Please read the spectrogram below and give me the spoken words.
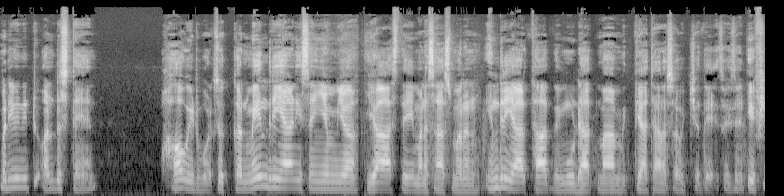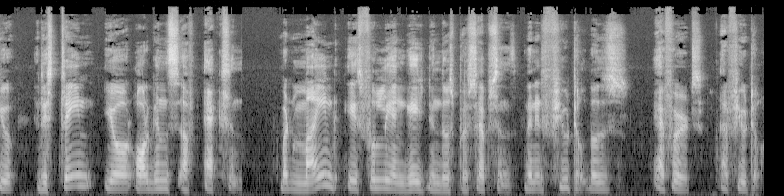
But you need to understand how it works. So, karmendriyani sanyamya yaste manasa smaran indriyarthat vimudhatma mityachara sauchyate. So he said, if you restrain your organs of action, but mind is fully engaged in those perceptions, then it's futile. Those efforts are futile.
